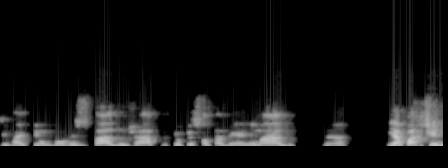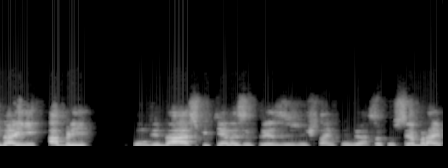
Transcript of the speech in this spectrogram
que vai ter um bom resultado já, porque o pessoal está bem animado. Né? e a partir daí abrir, convidar as pequenas empresas, a gente está em conversa com o Sebrae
